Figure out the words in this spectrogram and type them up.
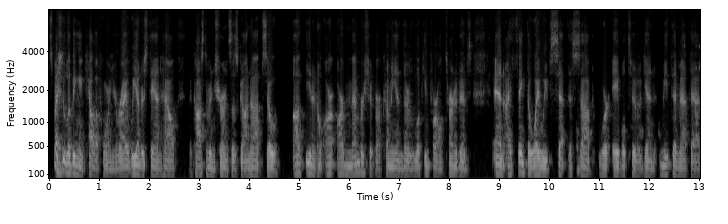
especially living in california right we understand how the cost of insurance has gone up so uh, you know our, our membership are coming in they're looking for alternatives. And i think the way we've set this up we're able to again meet them at that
